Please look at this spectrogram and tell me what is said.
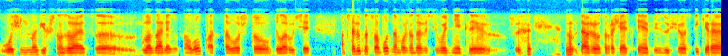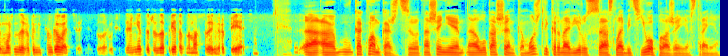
очень многих, что называется, глаза лезут на лоб от того, что в Беларуси абсолютно свободно, можно даже сегодня, если, ну, даже вот обращаясь к теме предыдущего спикера, можно даже помитинговать сегодня в Беларуси. Нет даже запретов на массовые мероприятия. А, а как вам кажется, в отношении а, Лукашенко, может ли коронавирус ослабить его положение в стране?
